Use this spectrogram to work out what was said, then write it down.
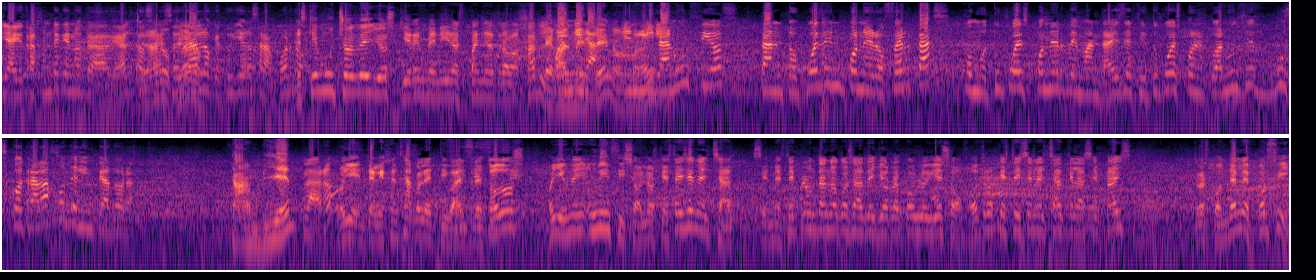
y hay otra gente que no te da de alta. o sea, eso ya es lo que tú llegues al acuerdo. Es que muchos de ellos quieren venir a España a trabajar Pues legalmente, mira, normal. en mil anuncios tanto pueden poner ofertas como tú puedes poner demanda. Es decir, tú puedes poner tu anuncio, busco trabajo de limpiadora. También. Claro. Oye, inteligencia colectiva, Sí, entre sí, todos. sí. Oye, un, un inciso, los que estáis en el chat, si me estáis preguntando cosas de Yo Repueblo y eso, otros que estáis en el chat que las sepáis, responderles por fin.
